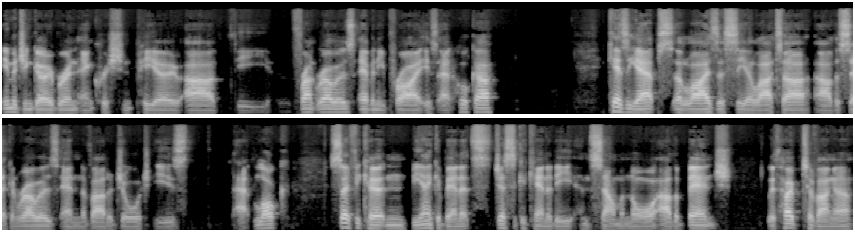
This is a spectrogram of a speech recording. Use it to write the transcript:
Imogen Gobrin and Christian Pio are the front rowers. Ebony Pry is at hooker. Kezi Apps, Eliza Cialata are the second rowers, and Nevada George is at lock. Sophie Curtin, Bianca Bennett, Jessica Kennedy, and Salma Noor are the bench, with Hope Tavanga,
